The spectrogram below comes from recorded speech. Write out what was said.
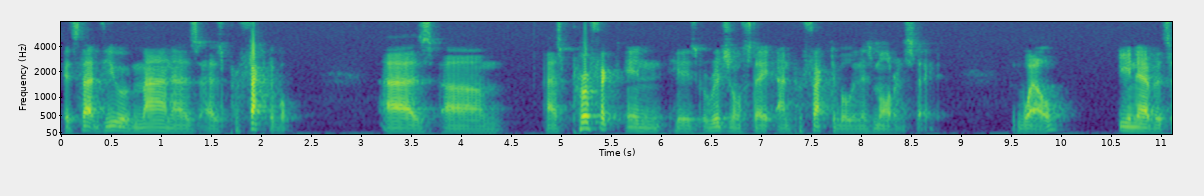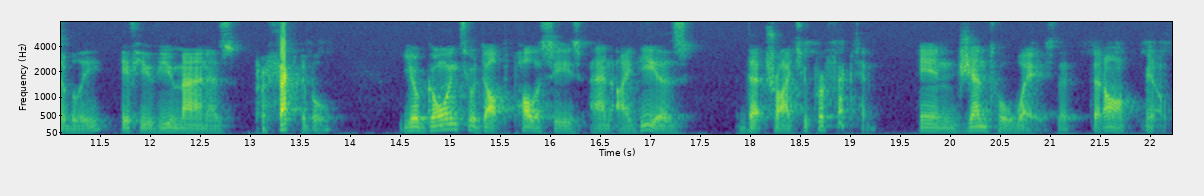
It's that view of man as, as perfectible, as, um, as perfect in his original state and perfectible in his modern state. Well, inevitably, if you view man as perfectible, you're going to adopt policies and ideas that try to perfect him in gentle ways that, that aren't, you know,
